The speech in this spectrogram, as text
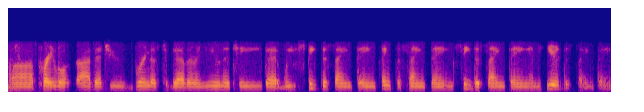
Uh, pray, Lord God, that you bring us together in unity, that we speak the same thing, think the same thing, see the same thing, and hear the same thing.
